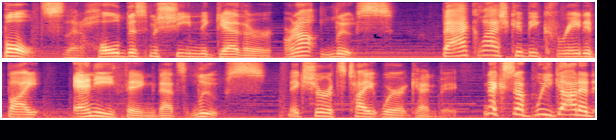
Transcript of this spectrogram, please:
bolts that hold this machine together are not loose backlash can be created by anything that's loose. Make sure it's tight where it can be. Next up, we got an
